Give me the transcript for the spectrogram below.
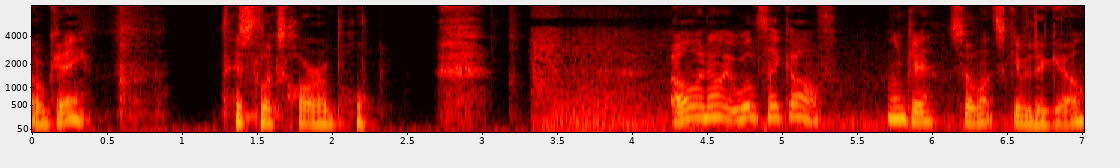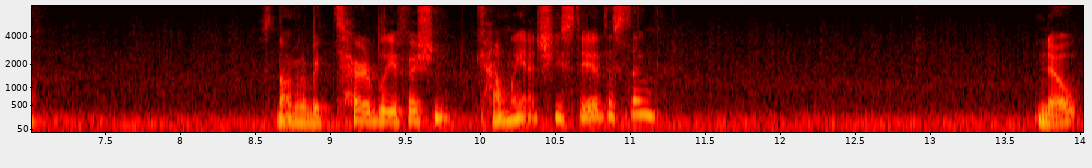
Okay. this looks horrible. oh, no, it will take off. Okay, so let's give it a go. It's not going to be terribly efficient. Can we actually steer this thing? Nope.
